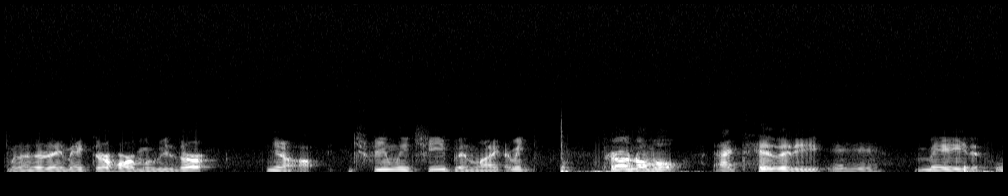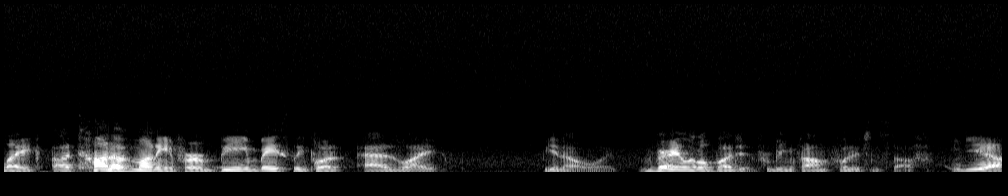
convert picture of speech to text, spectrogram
whenever they make their horror movies, they're you know extremely cheap and like I mean, Paranormal Activity hmm made like a ton of money for being basically put as like, you know, like very little budget for being found footage and stuff. Yeah.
